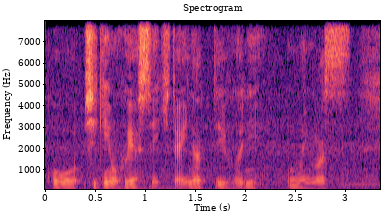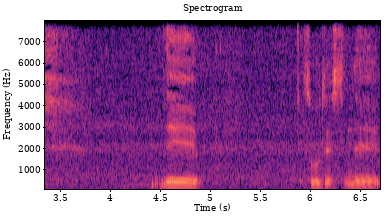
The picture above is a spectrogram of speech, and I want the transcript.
こう資金を増やしていきたいなっていうふうに思います。でそうですね、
